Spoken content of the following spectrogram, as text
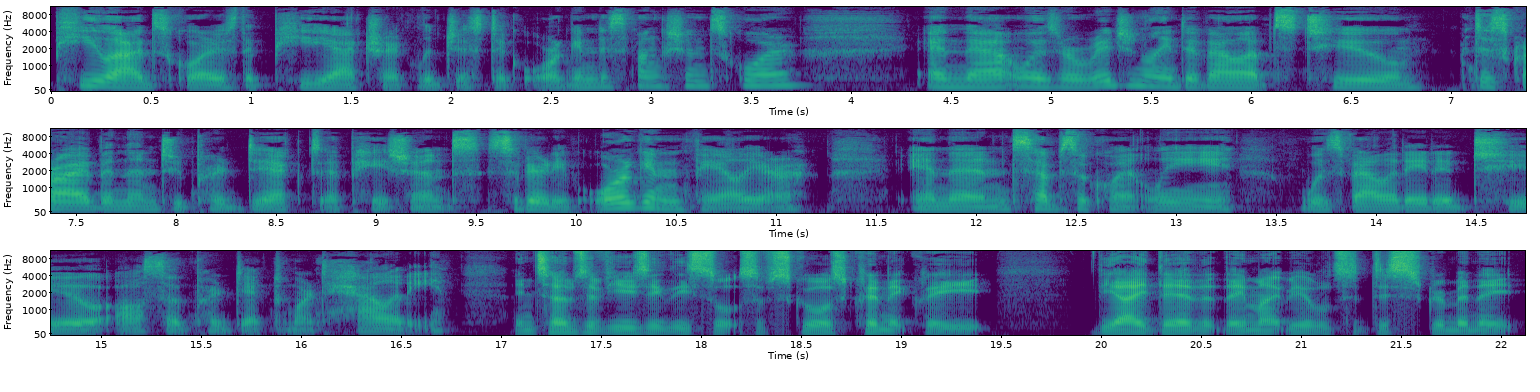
PELOD score is the pediatric logistic organ dysfunction score and that was originally developed to describe and then to predict a patient's severity of organ failure, and then subsequently was validated to also predict mortality. In terms of using these sorts of scores clinically, the idea that they might be able to discriminate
